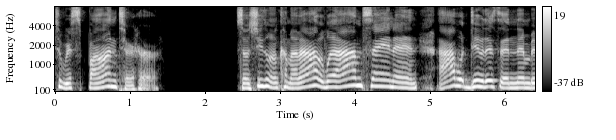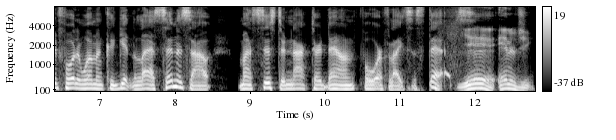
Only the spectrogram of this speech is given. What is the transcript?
to respond to her. So she's going to come out, "Oh, well, I'm saying, and I would do this. And then before the woman could get the last sentence out, my sister knocked her down four flights of steps. yeah, energy.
